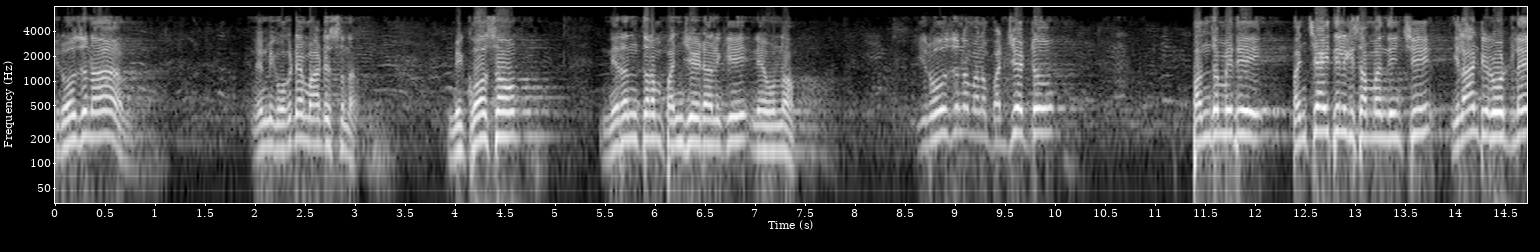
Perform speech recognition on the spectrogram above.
ఈ రోజున నేను మీకు ఒకటే మాటిస్తున్నా మీకోసం నిరంతరం పనిచేయడానికి నేను ఉన్నాం. ఈ రోజున మన బడ్జెట్ పంతొమ్మిది పంచాయతీలకు సంబంధించి ఇలాంటి రోడ్లే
